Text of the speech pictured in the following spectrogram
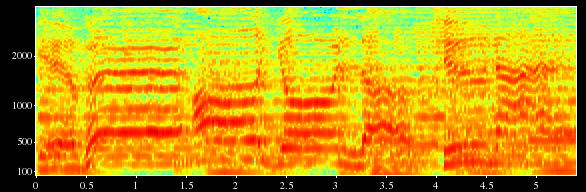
give her all your love tonight.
